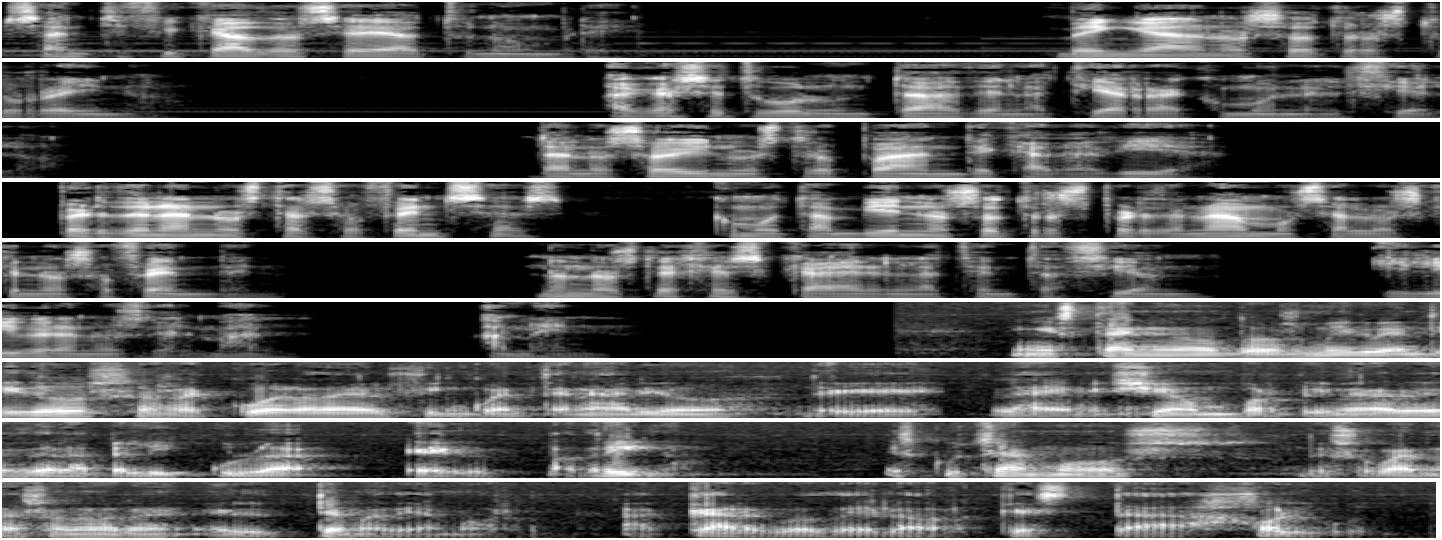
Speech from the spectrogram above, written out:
santificado sea tu nombre. Venga a nosotros tu reino. Hágase tu voluntad en la tierra como en el cielo. Danos hoy nuestro pan de cada día. Perdona nuestras ofensas, como también nosotros perdonamos a los que nos ofenden. no nos dejes caer en la tentación, y líbranos del mal. Amén. En este año 2022 se recuerda el cincuentenario de la emisión por primera vez de la película El Padrino. Escuchamos de su banda sonora el tema de amor, a cargo de la orquesta Hollywood.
